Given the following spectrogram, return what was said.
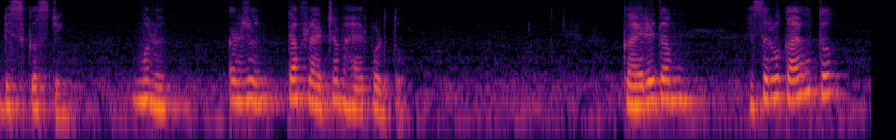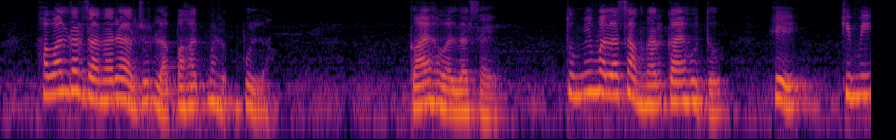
डिस्कस्टिंग म्हणून अर्जुन त्या फ्लॅटच्या बाहेर पडतो. काय रे दाम? हे सर्व काय होतं? हवालदार जाणाऱ्या अर्जुनला पाहत म्हण बोलला काय हवालदार साहेब तुम्ही मला सांगणार काय होतं? हे की मी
